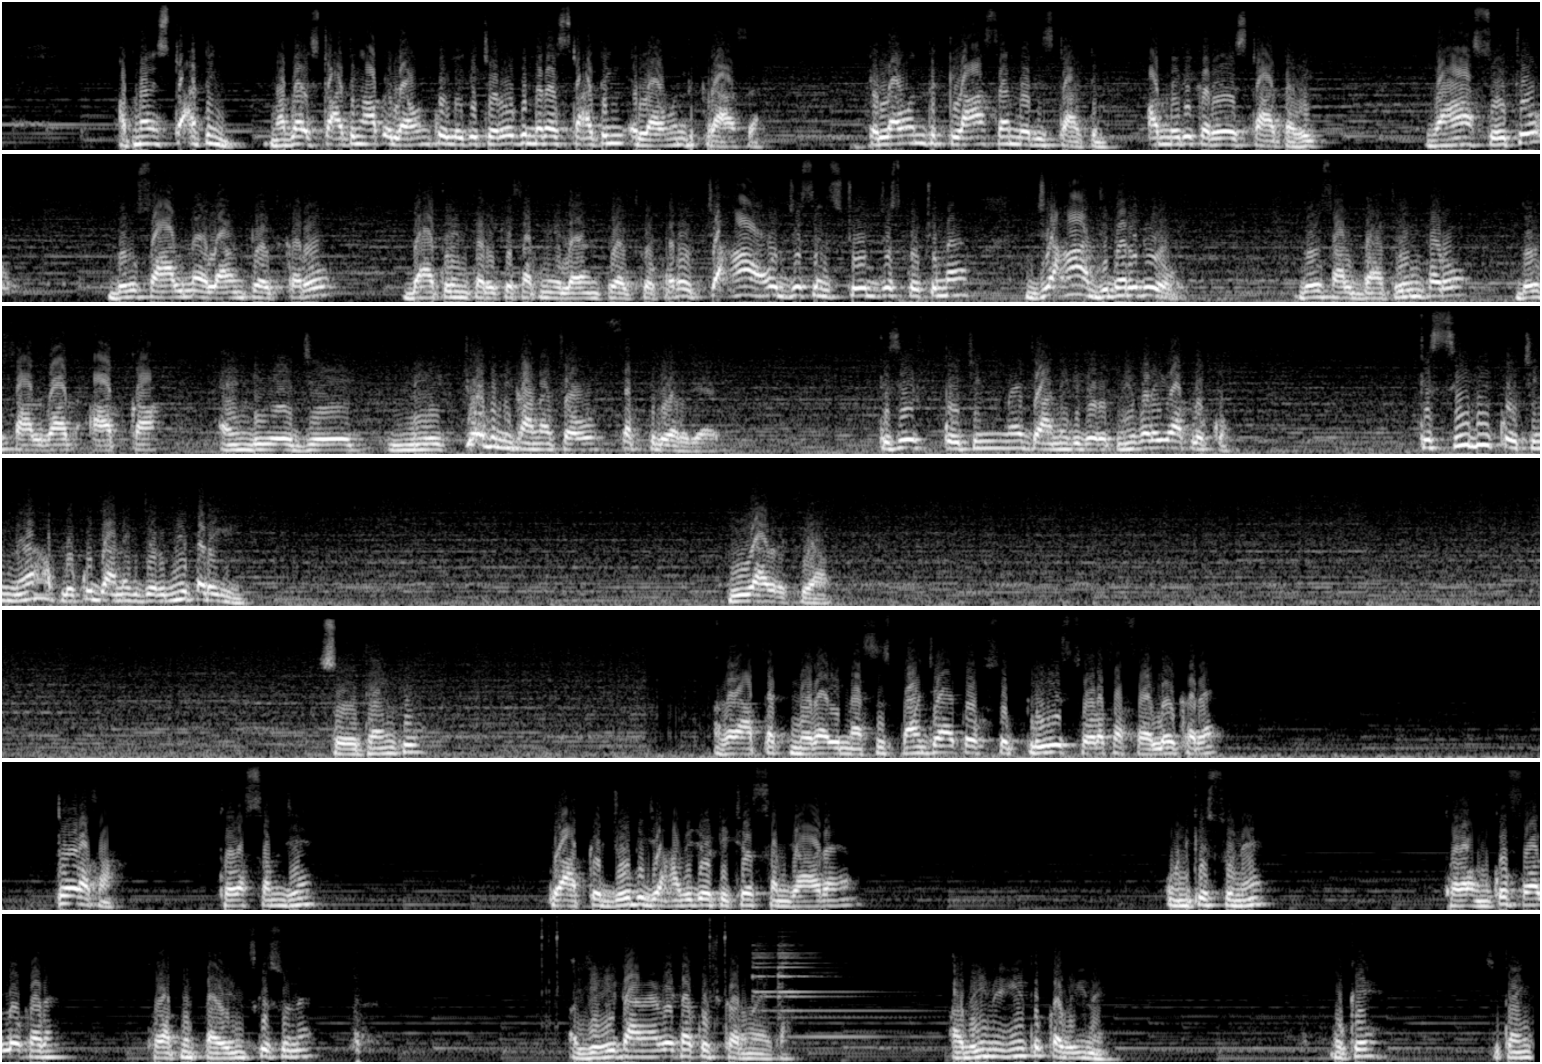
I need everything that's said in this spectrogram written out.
अपना स्टार्टिंग मतलब स्टार्टिंग आप इलेवंथ को लेके चलो कि मेरा स्टार्टिंग इलेवंथ क्लास है। इलेवंथ क्लास है मेरी स्टार्टिंग अब मेरी करियर स्टार्ट हुई वहाँ सोचो, दो साल में इलेवन ट्वेल्थ करो बेहतरीन तरीके से अपनी इलेवन ट्वेल्थ को करो। जहाँ हो, जिस इंस्टीट्यूट, जिस कोचिंग में जहाँ जिधर भी हो, दो साल बेहतरीन पढ़ो। दो साल बाद आपका एनडीए जे नीट जो भी निकालना चाहो, सब क्लियर हो जाएगा। किसी कोचिंग में जाने की ज़रूरत नहीं पड़ेगी आप लोग को। किसी भी कोचिंग में आप लोग को जाने की ज़रूरत नहीं पड़ेगी। ये याद रखिए आप। सो थैंक यू अगर आप तक मेरा ये मैसेज पहुँच जाए तो सो प्लीज़ थोड़ा सा फॉलो करें। थोड़ा सा थोड़ा समझें तो आपके जो भी, जहाँ भी जो टीचर्स समझा रहे हैं, उनकी सुने। थोड़ा उनको फॉलो करें। थोड़ा अपने पेरेंट्स की सुने। और यही टाइम है बेटा कुछ करने का। अभी नहीं तो कभी नहीं। Okay so thank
